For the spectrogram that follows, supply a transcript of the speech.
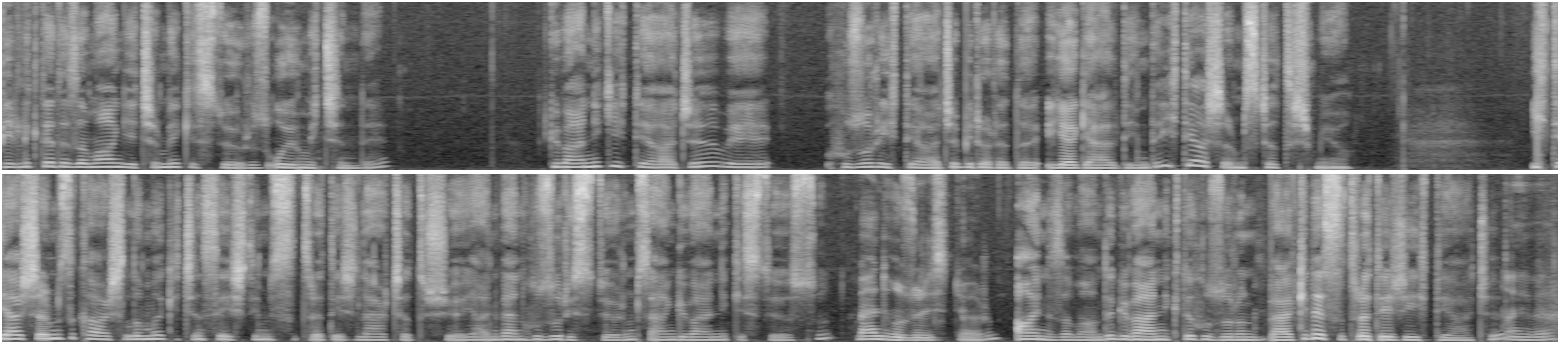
Birlikte de zaman geçirmek istiyoruz uyum içinde. Güvenlik ihtiyacı ve huzur ihtiyacı bir araya geldiğinde ihtiyaçlarımız çatışmıyor. İhtiyaçlarımızı karşılamak için seçtiğimiz stratejiler çatışıyor. Yani ben huzur istiyorum, sen güvenlik istiyorsun. Ben de huzur istiyorum. Aynı zamanda güvenlikte huzurun belki de strateji ihtiyacı. Evet.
